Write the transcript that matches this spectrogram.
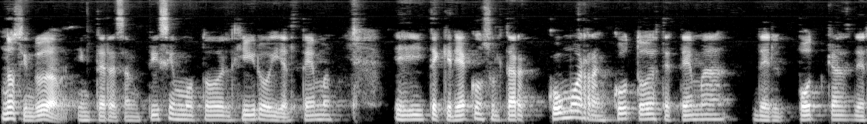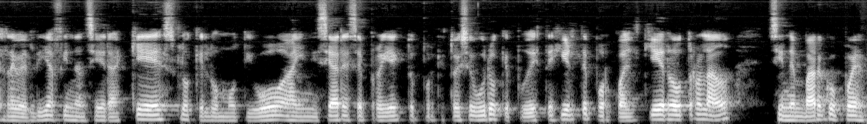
No, sin duda, interesantísimo todo el giro y el tema. Y te quería consultar cómo arrancó todo este tema del podcast de Rebeldía Financiera. ¿Qué es lo que lo motivó a iniciar ese proyecto? Porque estoy seguro que pudiste irte por cualquier otro lado. Sin embargo, pues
